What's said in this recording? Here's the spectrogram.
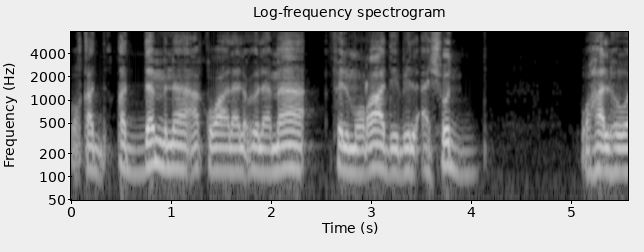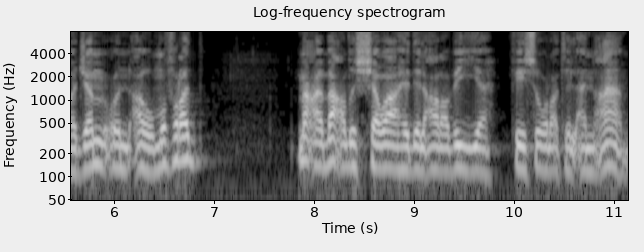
وقد قدمنا أقوال العلماء في المراد بالأشد وهل هو جمع أو مفرد مع بعض الشواهد العربية في سورة الأنعام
